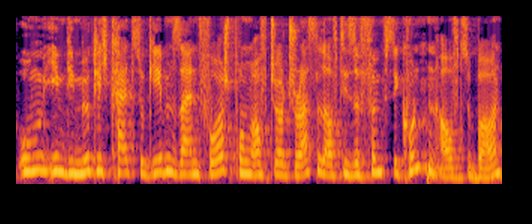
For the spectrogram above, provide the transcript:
um ihm die Möglichkeit zu geben, seinen Vorsprung auf George Russell auf diese fünf Sekunden aufzubauen.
